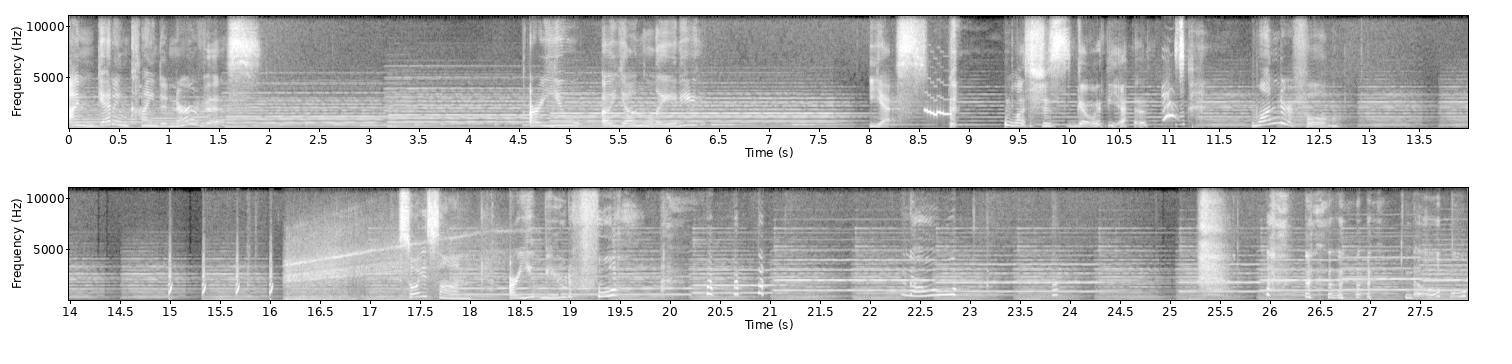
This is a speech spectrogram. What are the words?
I'm getting kinda nervous. Are you a young lady? Yes. Let's just go with yes. Wonderful. Soy-san, are you beautiful? no. no.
